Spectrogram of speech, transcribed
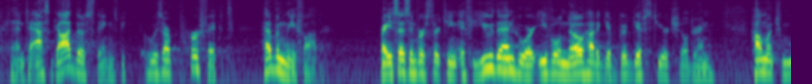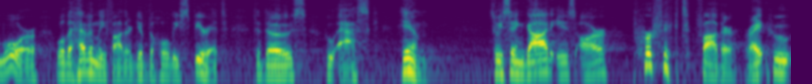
then to ask God those things, who is our perfect heavenly Father? Right? He says in verse 13, if you then who are evil know how to give good gifts to your children, how much more will the heavenly Father give the Holy Spirit to those who ask him. So he's saying God is our perfect father, right? Who,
